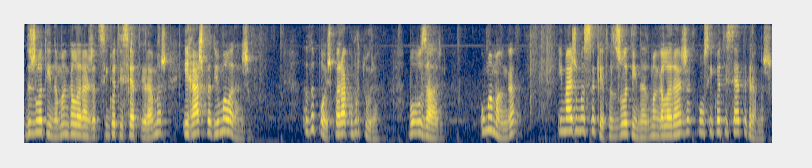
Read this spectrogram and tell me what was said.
de gelatina manga laranja de 57 gramas e raspa de uma laranja. Depois, para a cobertura, vou usar uma manga e mais uma saqueta de gelatina de manga laranja com 57 gramas.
